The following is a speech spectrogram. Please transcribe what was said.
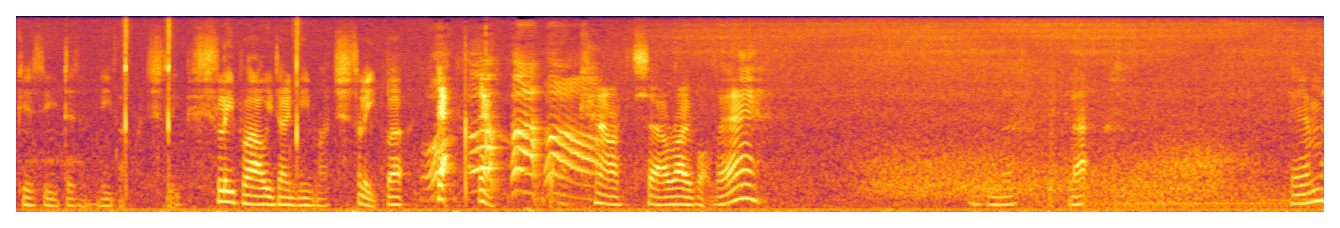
because he doesn't need that much sleep. Sleep well, you don't need much sleep. But yeah, now character robot there. Him.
